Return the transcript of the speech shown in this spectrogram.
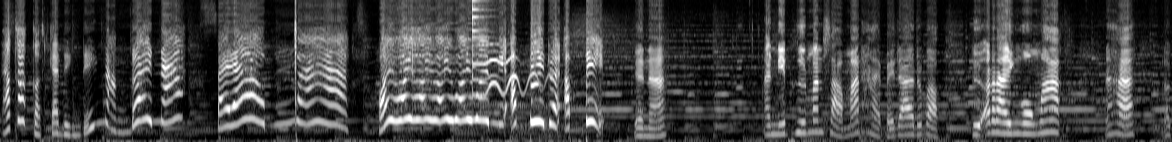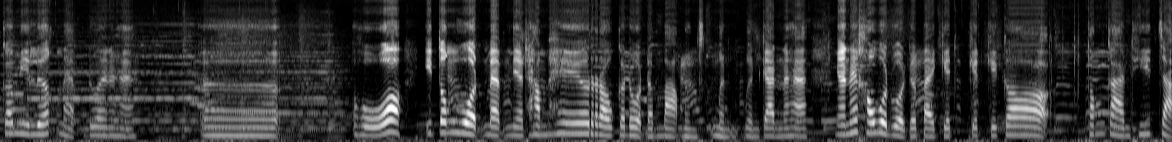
แล้วก็กดกระดิ่งดิ้งหนังด้วยนะ ไปแล้วมาว้ยว้ยว้ยว้ยว้ยว้ยมีอัปปี้ด้วยอัปปี้เดี๋ยวนะ อันนี้พื้นมันสามารถหายไปได้หรือเปล่า หรืออะไรงงมากนะคะ แล้วก็มีเลือกแมปด้วยนะคะเอ่อ โอ้โหอีตรงโหวตแมปเนี่ยทำให้เรากระโดดลำบากเหมือนเหมือนเหมือนกันนะคะงั้นให้เขาโหวตโหวตกันไปเกตเกตเกตก็ต้องการที่จะ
